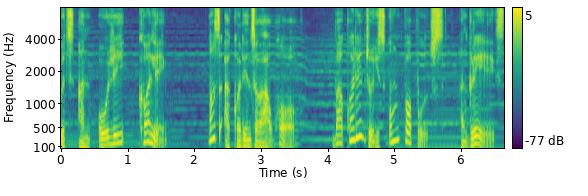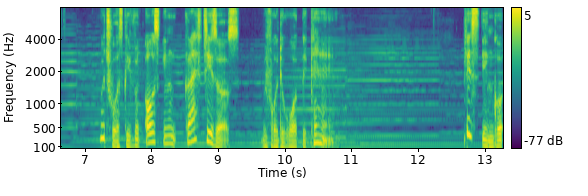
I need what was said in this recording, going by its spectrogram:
with an holy calling, not according to our work, but according to his own purpose and grace, which was given us in Christ Jesus before the world began. Please ignore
